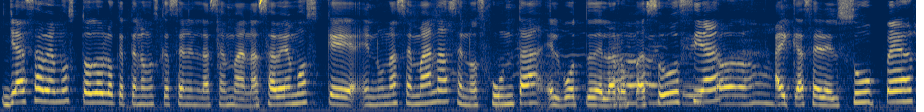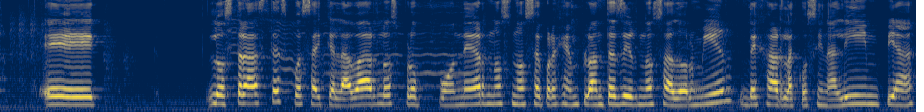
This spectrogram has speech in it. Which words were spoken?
ya sabemos todo lo que tenemos que hacer en la semana. Sabemos que en una semana se nos junta el bote de la ropa sucia, hay que hacer el súper, eh, los trastes pues hay que lavarlos, proponernos, no sé, por ejemplo, antes de irnos a dormir, dejar la cocina limpia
